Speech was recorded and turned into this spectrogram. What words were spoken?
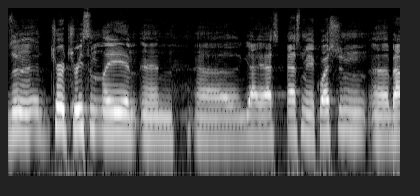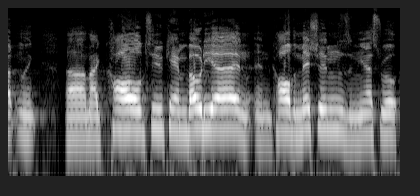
I was in a church recently, and, and uh, a guy asked, asked me a question uh, about like, um, I called to Cambodia and, and called the missions, and asked, Well,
